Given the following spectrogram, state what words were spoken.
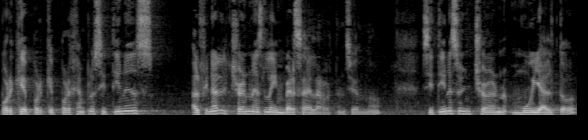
¿Por qué? Porque, por ejemplo, si tienes, al final el churn es la inversa de la retención, ¿no? Si tienes un churn muy alto,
